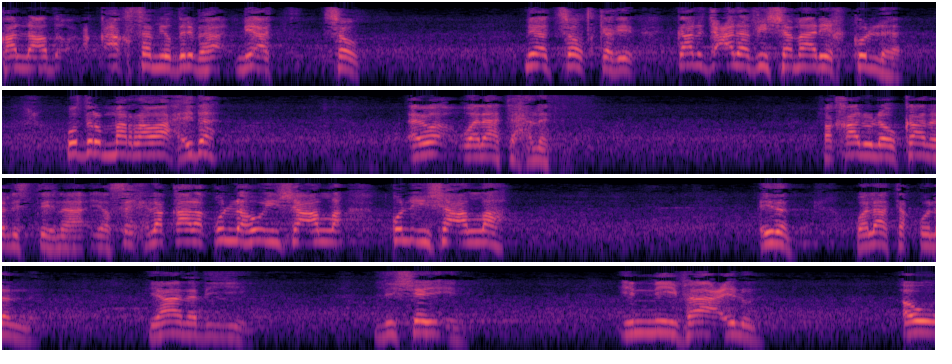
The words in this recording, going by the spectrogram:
قال له أقسم يضربها مئة صوت. مئة صوت كثير. قال اجعلها في شماريخ كلها. واضرب مرة واحدة. أيوة ولا تحنث. فقالوا لو كان الاستثناء يصح لقال قل له إن شاء الله قل إن شاء الله. إذا ولا تقولن يا نبي لشيء إني فاعل أو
